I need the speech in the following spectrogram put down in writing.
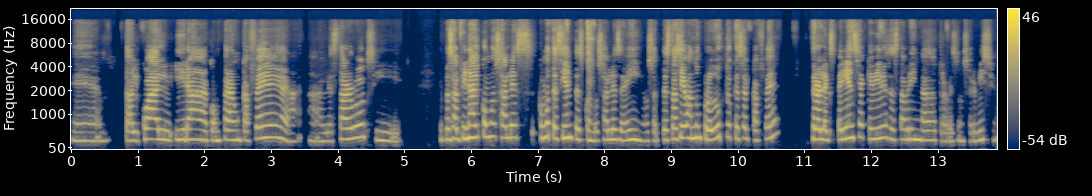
eh, tal cual ir a comprar un café al Starbucks y, y, pues al final cómo sales, cómo te sientes cuando sales de ahí. O sea, te estás llevando un producto que es el café, pero la experiencia que vives está brindada a través de un servicio.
